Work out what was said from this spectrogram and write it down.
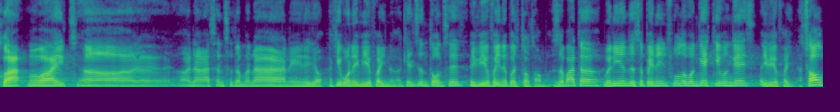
clar, me vaig eh, anar sense demanar ni això. Aquí on hi havia feina. Aquells entonces hi havia feina per tothom. La sabata venien de la península, vengués qui vengués, hi havia feina. Sol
